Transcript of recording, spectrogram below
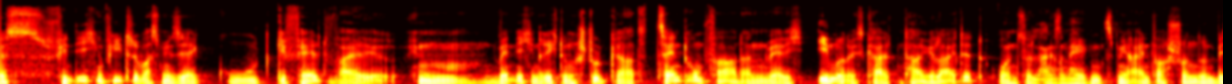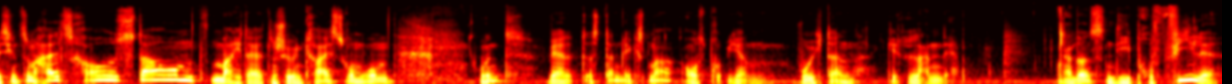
Das finde ich ein Feature, was mir sehr gut gefällt, weil in, wenn ich in Richtung Stuttgart Zentrum fahre, dann werde ich immer durchs Kaltental geleitet und so langsam hängt es mir einfach schon so ein bisschen zum Hals raus. Darum mache ich da jetzt einen schönen Kreis drumherum und werde das dann nächstes Mal ausprobieren, wo ich dann lande. Ansonsten die Profile,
